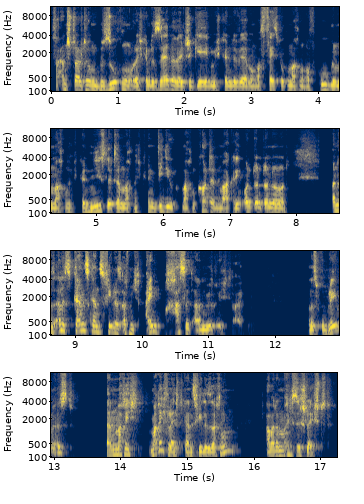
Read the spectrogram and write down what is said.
Veranstaltungen besuchen oder ich könnte selber welche geben. Ich könnte Werbung auf Facebook machen, auf Google machen. Ich könnte Newsletter machen. Ich könnte Video machen, Content Marketing und, und, und, und. Und das ist alles ganz, ganz viel, das auf mich einprasselt an Möglichkeiten. Und das Problem ist, dann mache ich, mache ich vielleicht ganz viele Sachen, aber dann mache ich sie schlecht.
